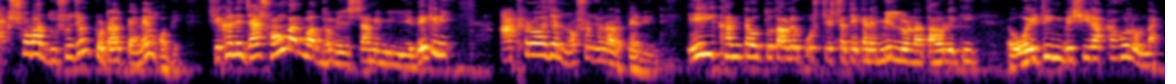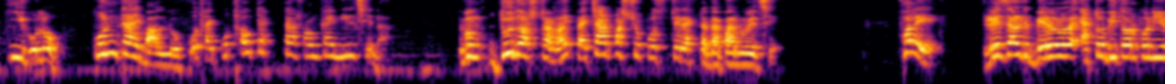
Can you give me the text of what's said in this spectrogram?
একশো বা দুশো জন টোটাল প্যানেল হবে। সেখানে যা সংবাদ মাধ্যমে এসছে, আমি মিলিয়ে দেখিনি, আঠেরো হাজার নশো জনার প্যানেল। এইখানটাও তো তাহলে পোস্টের সাথে এখানে মিললো না, তাহলে কি ওয়েটিং বেশি রাখা হলো না কি হলো? কোনটায় বাড়লো? কোথায়? কোথাও তো একটা সংখ্যায় মিলছে না। এবং দু দশটা নয়, প্রায় চার পাঁচশো পোস্টের একটা ব্যাপার রয়েছে। ফলে রেজাল্ট বেরোলো, এত বিতর্ক নিয়ে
